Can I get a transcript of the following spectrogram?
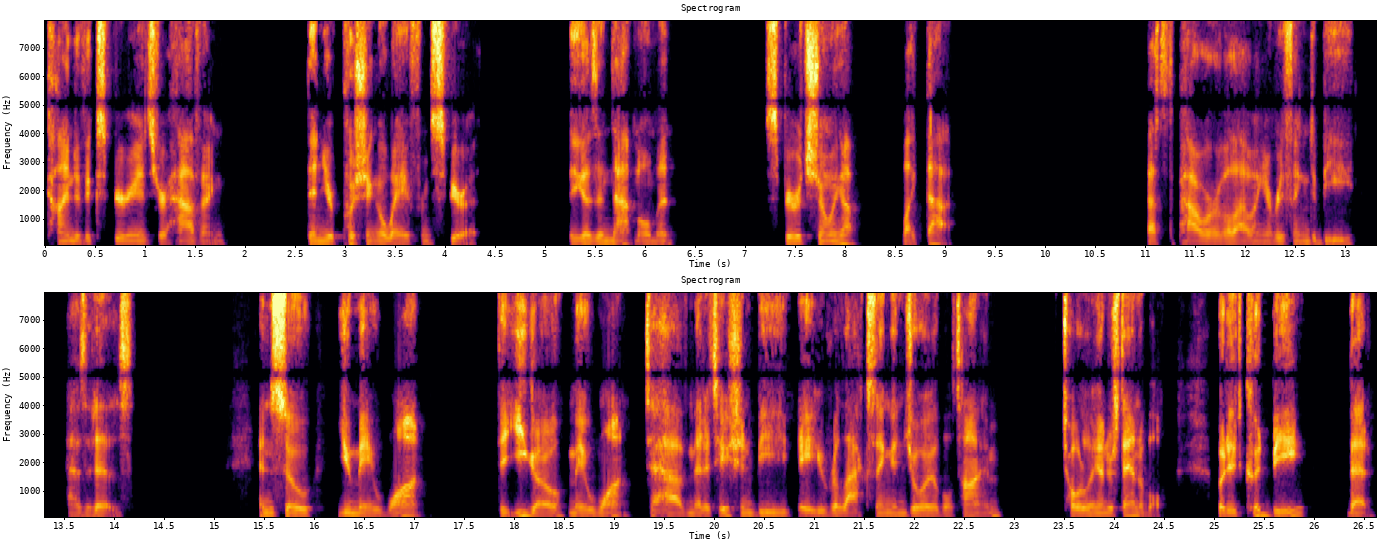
kind of experience you're having, then you're pushing away from spirit. Because in that moment, spirit's showing up like that. That's the power of allowing everything to be as it is. And so you may want the ego may want to have meditation be a relaxing, enjoyable time. Totally understandable. But it could be that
